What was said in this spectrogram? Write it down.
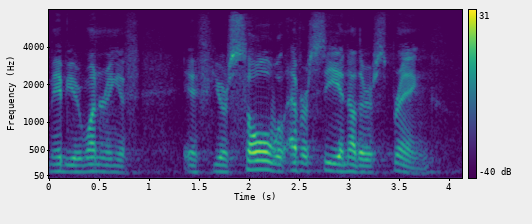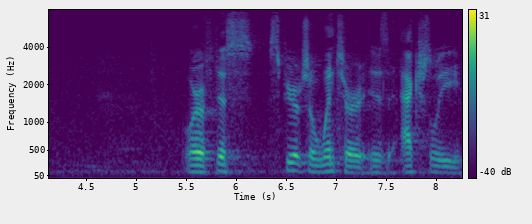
Maybe you're wondering if, if your soul will ever see another spring, or if this spiritual winter is actually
